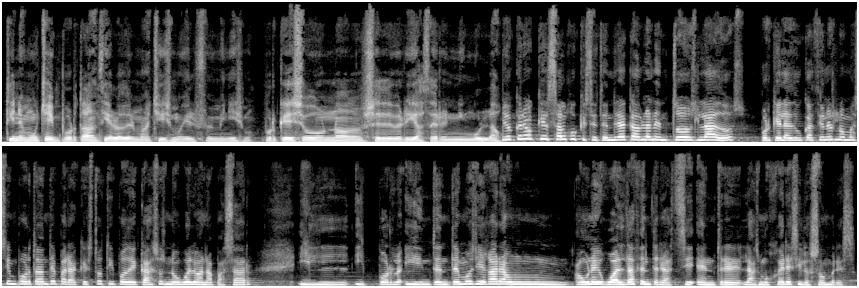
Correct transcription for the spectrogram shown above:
tiene mucha importancia, lo del machismo y el feminismo, porque eso no se debería hacer en ningún lado. Yo creo que es algo que se tendría que hablar en todos lados, porque la educación es lo más importante para que este tipo de casos no vuelvan a pasar y, intentemos llegar a, a, una igualdad entre entre las mujeres y los hombres.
